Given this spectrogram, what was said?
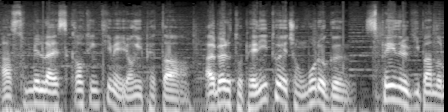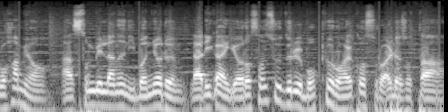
아스톤 빌라의 스카우팅 팀에 영입했다. 알베르토 베니토의 정보력은 스페인을 기반으로 하며 아스톤 빌라는 이번 여름 라리가 의 여러 선수들을 목표로 할 것으로 알려졌다.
